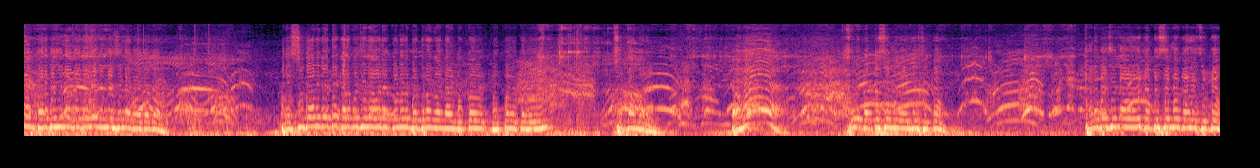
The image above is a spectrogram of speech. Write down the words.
చూద్దాం కడప జిల్లాకి అయితే నెల్లూరు జిల్లాకు అవుతుందో ప్రస్తుతానికి అయితే కడప జిల్లా వారి అకౌంట్లోనే భద్రంగా ఉన్నాయి. ముప్పై ముప్పై ఒక్క వెయ్యి. చూద్దాం మరి. సో చూడు కట్టేసేమో ఏంటో చూద్దాం కడప జిల్లా వారి కట్టేసేమో కాదో చూద్దాం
